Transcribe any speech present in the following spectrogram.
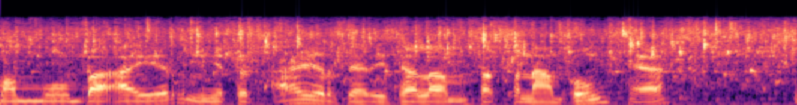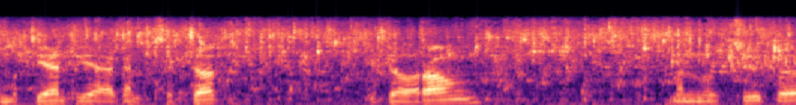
memompa air menyedot air dari dalam bak penampung ya. Kemudian dia akan disedot didorong menuju ke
